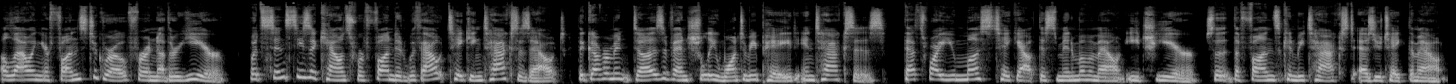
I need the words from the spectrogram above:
allowing your funds to grow for another year. But since these accounts were funded without taking taxes out, the government does eventually want to be paid in taxes. That's why you must take out this minimum amount each year so that the funds can be taxed as you take them out.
